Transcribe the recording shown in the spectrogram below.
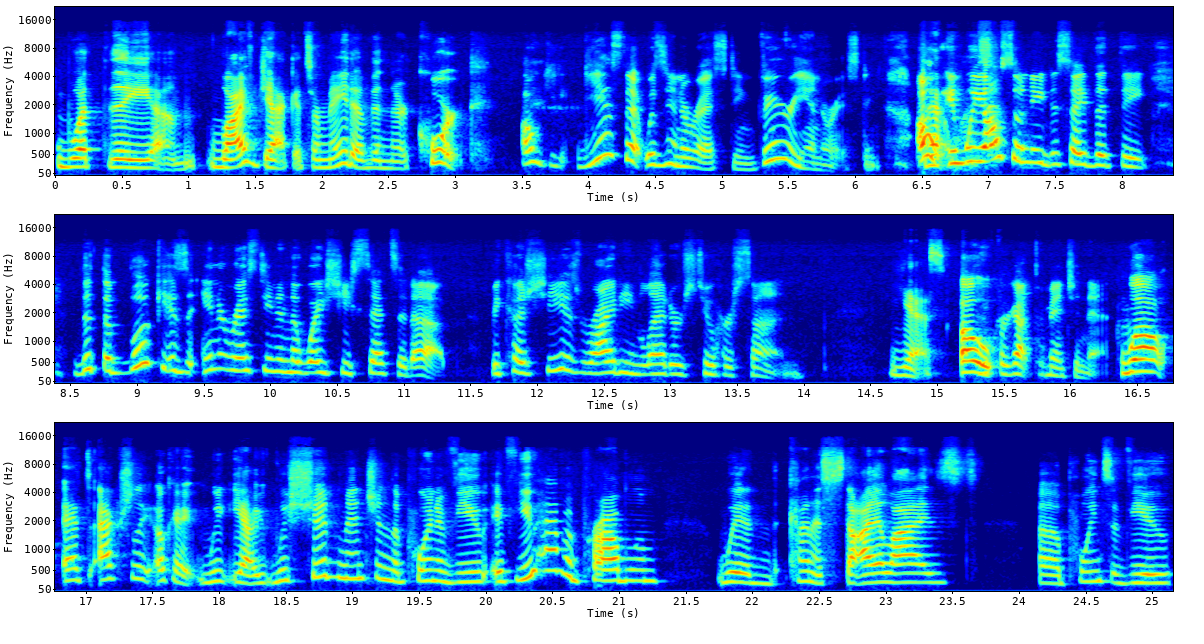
what the um, life jackets are made of in their cork Oh yes, that was interesting. Very interesting. Oh, that and was. we also need to say that the that the book is interesting in the way she sets it up because she is writing letters to her son. Yes. Oh, I forgot to mention that. Well, it's actually okay. We yeah, we should mention the point of view. If you have a problem with kind of stylized uh, points of view,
